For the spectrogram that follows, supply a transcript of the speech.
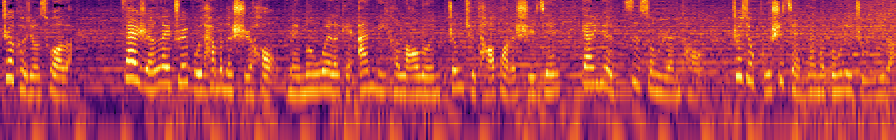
这可就错了。在人类追捕他们的时候，美梦为了给安迪和劳伦争取逃跑的时间，甘愿自送人头，这就不是简单的功利主义了。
